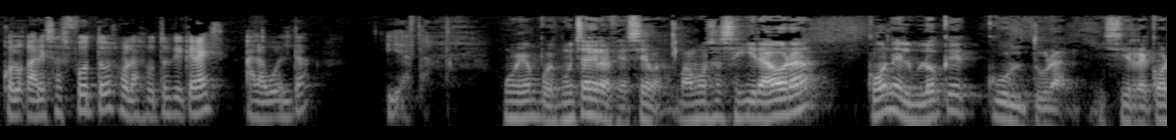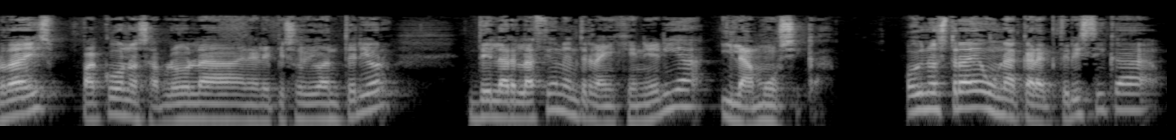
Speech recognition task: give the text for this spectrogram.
colgar esas fotos o las fotos que queráis a la vuelta y ya está. Muy bien, pues muchas gracias, Eva. Vamos a seguir ahora con el bloque cultural. Y si recordáis, Paco nos habló la- en el episodio anterior de la relación entre la ingeniería y la música. Hoy nos trae una característica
